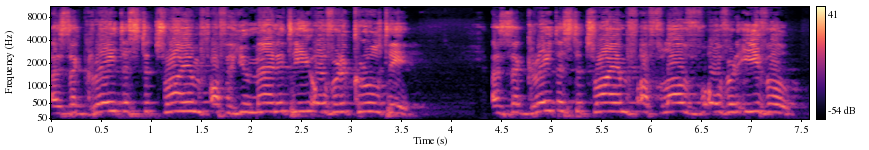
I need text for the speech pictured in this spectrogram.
as the greatest triumph of humanity over cruelty, as the greatest triumph of love over evil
